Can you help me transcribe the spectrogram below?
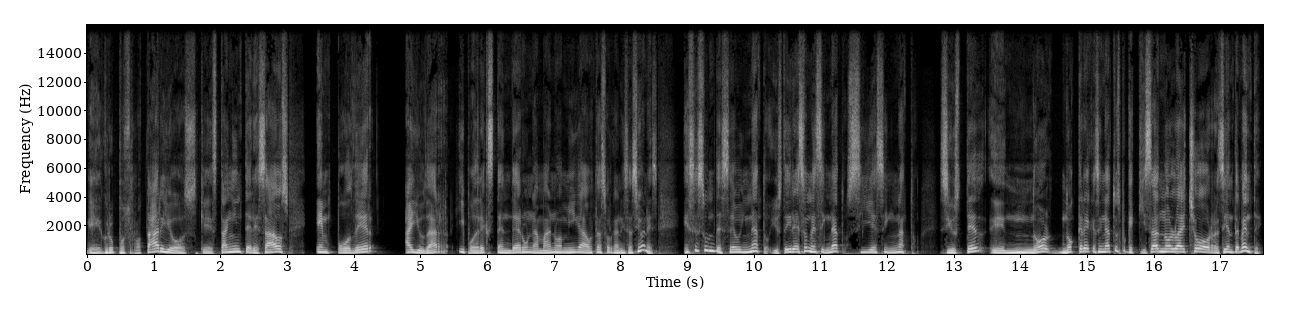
eh, grupos rotarios que están interesados en poder ayudar y poder extender una mano amiga a otras organizaciones. Ese es un deseo innato. Y usted dirá, eso no es innato. Sí es innato. Si usted eh, no, no cree que es innato es porque quizás no lo ha hecho recientemente.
